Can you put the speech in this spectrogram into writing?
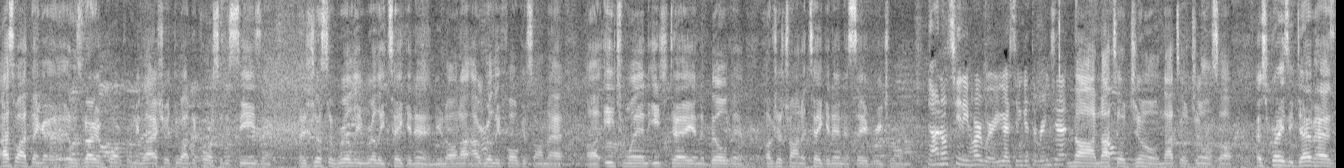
that's why I think it was very important for me last year throughout the course of the season. It's just to really, really take it in, you know. And I, I really focus on that uh, each win, each day in the building of just trying to take it in and savor each moment. Now, I don't see any hardware. You guys didn't get the rings yet? Nah, not till June. Not till June. So it's crazy. Dev has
